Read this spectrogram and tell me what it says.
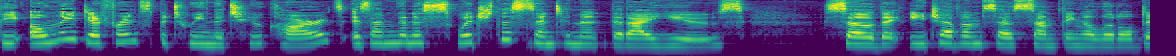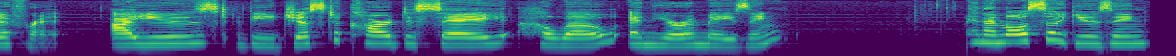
The only difference between the two cards is I'm going to switch the sentiment that I use so that each of them says something a little different. I used the just a card to say hello and you're amazing. And I'm also using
